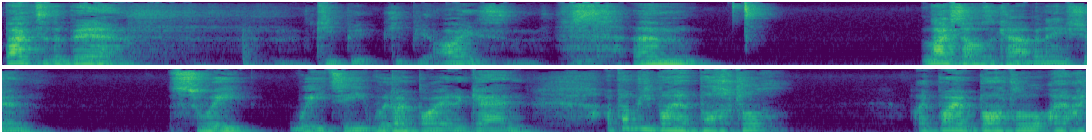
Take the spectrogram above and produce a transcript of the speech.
Back to the beer. Keep your, keep your eyes. Um, nice levels of carbonation. Sweet, wheaty. Would I buy it again? I'd probably buy a bottle. I'd buy a bottle. I, I,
